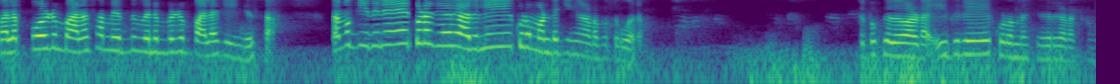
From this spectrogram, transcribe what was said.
പലപ്പോഴും പല സമയത്തും വരുമ്പോഴും പല ചേഞ്ചസാ നമുക്ക് ഇതിലേ കൂടെ കയറി അതിലേ കൂടെ മണ്ടയ്ക്ക് നടന്നിട്ട് പോരാം. നമുക്ക് ഇതിലേ കൂടെ ഒന്ന് കയറി കിടക്കും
